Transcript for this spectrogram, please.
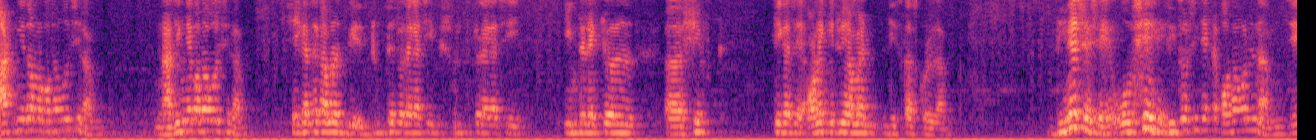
আর্ট নিয়ে তো আমরা কথা বলছিলাম। নাজিং নিয়ে কথা বলছিলাম। সেইখান থেকে আমরা যুদ্ধে চলে গেছি যুদ্ধে চলে গেছি। ইন্টেলেকচুয়াল শিফট ঠিক আছে? অনেক কিছুই আমরা ডিসকাস করলাম। দিনের শেষে ও যে ঋতশ্রী যে একটা কথা বললাম যে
